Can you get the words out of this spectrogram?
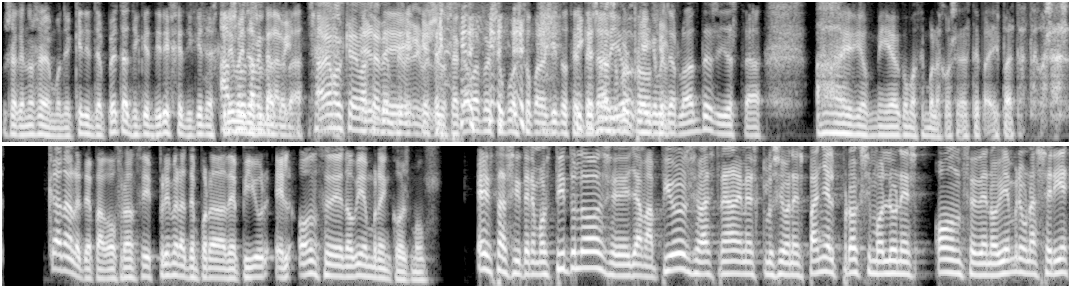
O sea que no sabemos ni quién interpreta, ni quién dirige, ni quién escribe. Absolutamente nadie. Sabemos que va a ser de primer Que se nos acaba el presupuesto para el quinto centenario, que, que hay que meterlo antes y ya está. Ay, Dios mío, cómo hacemos las cosas en este país para tantas cosas. Canales de pago, Francis. Primera temporada de Pure el 11 de noviembre en Cosmo. Esta sí tenemos títulos, se llama Pure, se va a estrenar en exclusiva en España el próximo lunes 11 de noviembre, una serie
